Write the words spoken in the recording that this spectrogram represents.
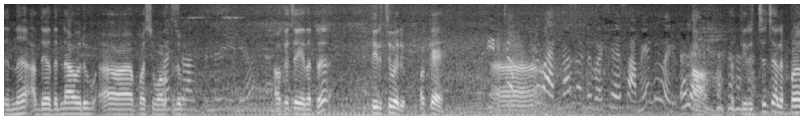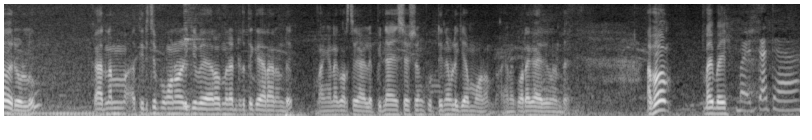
ഇന്ന് അദ്ദേഹത്തിന്റെ ആ ഒരു പശു പശുവളത്തിലും ഒക്കെ ചെയ്തിട്ട് തിരിച്ചു വരും. ഓക്കെ. ആ. തിരിച്ച് ചിലപ്പോഴേ വരുള്ളൂ. കാരണം തിരിച്ച് പോകണ വഴിക്ക് വേറെ ഒന്ന് രണ്ടിടത്ത് കയറാനുണ്ട്. അങ്ങനെ കുറച്ച് കാര്യങ്ങൾ പിന്നെ അതിന് ശേഷം കുട്ടീനെ വിളിക്കാൻ പോകണം അങ്ങനെ കുറേ കാര്യങ്ങളുണ്ട്. അപ്പം ബൈ. ബൈ ടാറ്റാ.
